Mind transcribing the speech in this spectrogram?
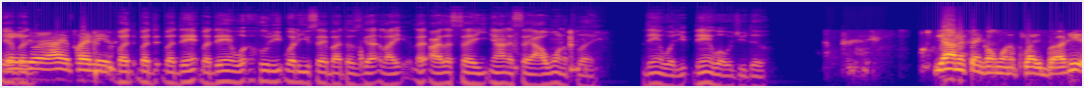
Yeah, but- doing I ain't playing either. But but but then but then what who do you, what do you say about those guys? Like, like all right, let's say Giannis say I want to play. Then what you then what would you do? Giannis ain't gonna want to play, bro. He,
